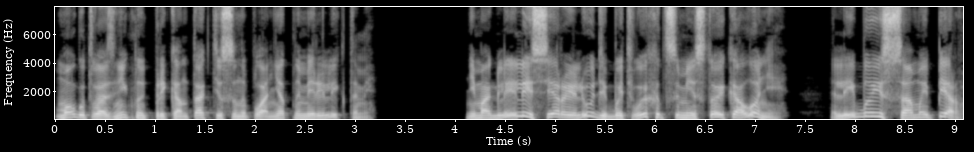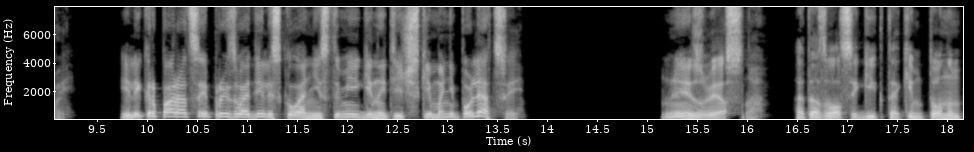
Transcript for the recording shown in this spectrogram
могут возникнуть при контакте с инопланетными реликтами. Не могли ли серые люди быть выходцами из той колонии, либо из самой первой? Или корпорации производили с колонистами генетические манипуляции? Неизвестно, отозвался Гик таким тоном,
